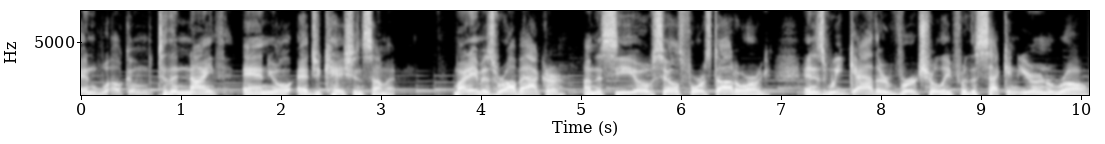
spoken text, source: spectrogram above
and welcome to the ninth annual Education Summit. My name is Rob Acker. I'm the CEO of Salesforce.org, and as we gather virtually for the second year in a row,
